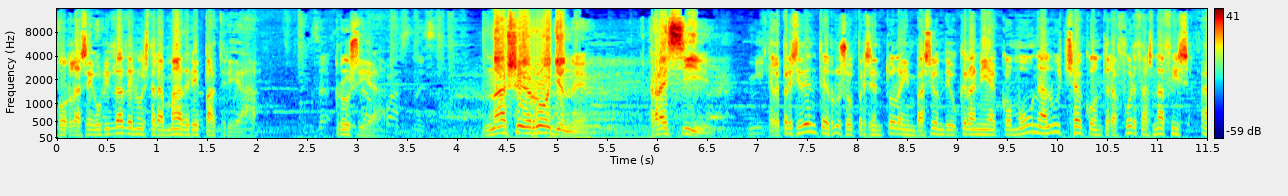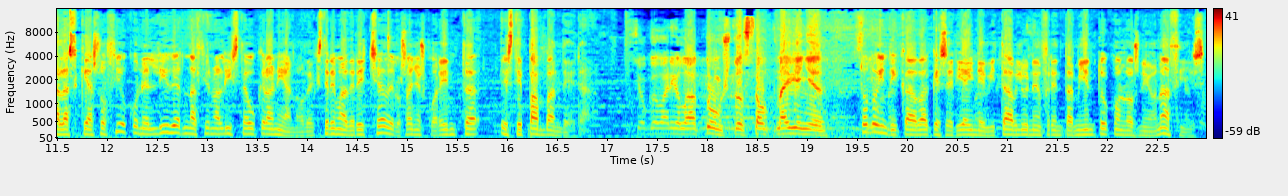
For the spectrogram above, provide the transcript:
por la seguridad de nuestra madre patria, Rusia. el presidente ruso presentó la invasión de Ucrania como una lucha contra fuerzas nazis a las que asoció con el líder nacionalista ucraniano de extrema derecha de los años 40, Stepan Bandera. Todo indicaba que sería inevitable un enfrentamiento con los neonazis,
